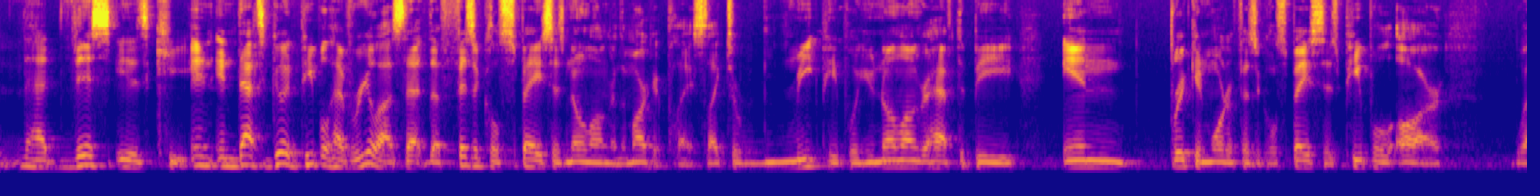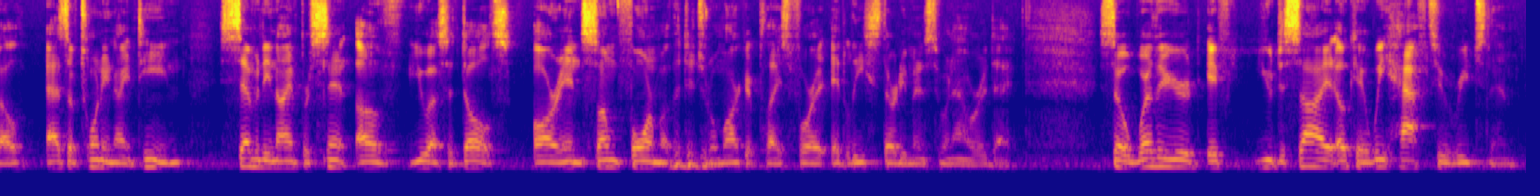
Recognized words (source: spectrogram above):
that this is key, and, and that's good. People have realized that the physical space is no longer the marketplace. Like to meet people, you no longer have to be in brick and mortar physical spaces. People are well, as of 2019, 79% of US adults are in some form of the digital marketplace for at least 30 minutes to an hour a day. So whether you're if you decide, okay, we have to reach them,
